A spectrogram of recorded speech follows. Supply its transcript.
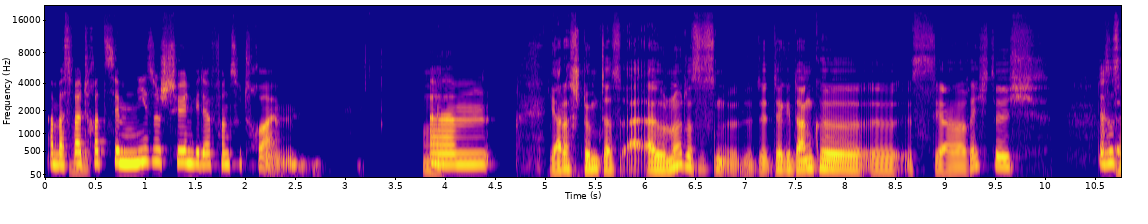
Aber es war Mhm. trotzdem nie so schön, wie davon zu träumen. Mhm. Ähm, Ja, das stimmt. Das, also, ne, das ist ein- der, der Gedanke äh, ist ja richtig. das ist Äh,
